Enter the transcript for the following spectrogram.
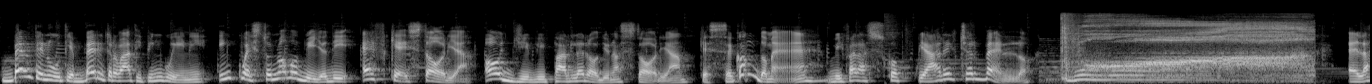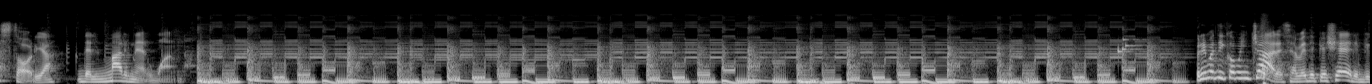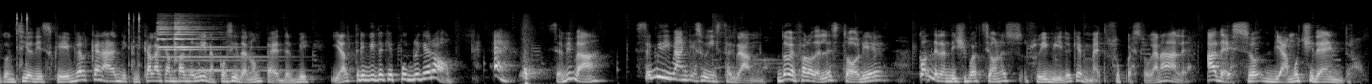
Benvenuti e ben ritrovati pinguini in questo nuovo video di FK Storia. Oggi vi parlerò di una storia che secondo me vi farà scoppiare il cervello. È la storia del Mariner One. Prima di cominciare, se avete piacere, vi consiglio di iscrivervi al canale e di cliccare la campanellina così da non perdervi gli altri video che pubblicherò. E, se vi va, seguitemi anche su Instagram, dove farò delle storie con delle anticipazioni sui video che metto su questo canale. Adesso diamoci dentro.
